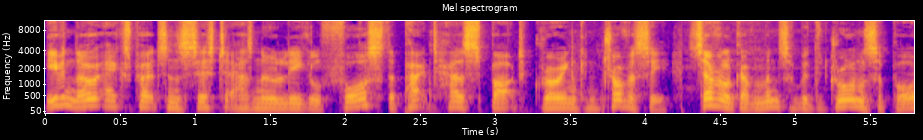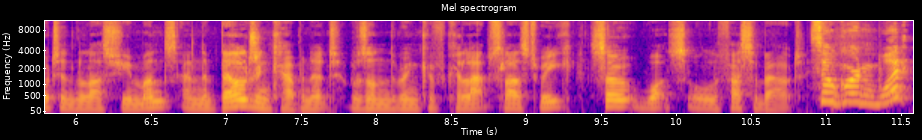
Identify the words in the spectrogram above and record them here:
Even though experts insist it has no legal force, the pact has sparked growing controversy. Several governments have withdrawn support in the last few months, and the Belgian cabinet was on the brink of collapse last week. So, what's all the fuss about? So, Gordon, what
